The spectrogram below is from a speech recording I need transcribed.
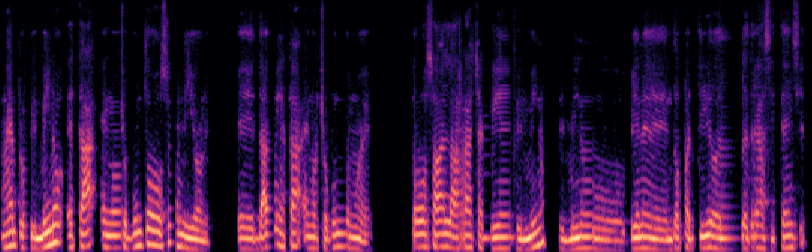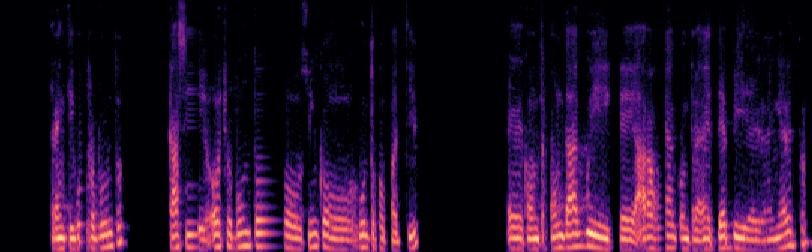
un ejemplo, Firmino está en 8.12 millones. Eh, Darwin está en 8.9. Todos saben la racha que viene Firmino. Firmino viene en dos partidos de tres asistencias, 34 puntos, casi 8.5 puntos por partido. Eh, contra un Darwin que ahora juegan contra el Derby en Everton.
